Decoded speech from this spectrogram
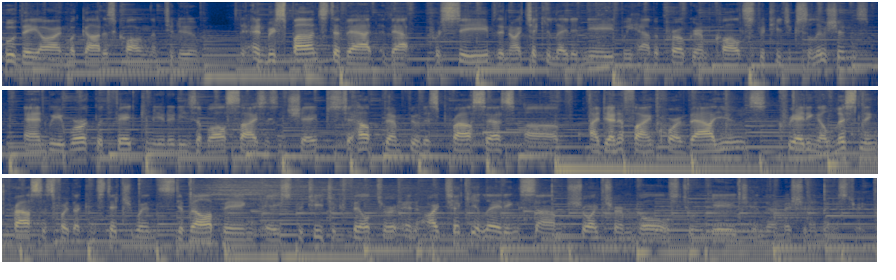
who they are and what God is calling them to do. In response to that, that perceived and articulated need, we have a program called Strategic Solutions, and we work with faith communities of all sizes and shapes to help them through this process of identifying core values, creating a listening process for their constituents, developing a strategic filter, and articulating some short-term goals to engage in their mission and ministry.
